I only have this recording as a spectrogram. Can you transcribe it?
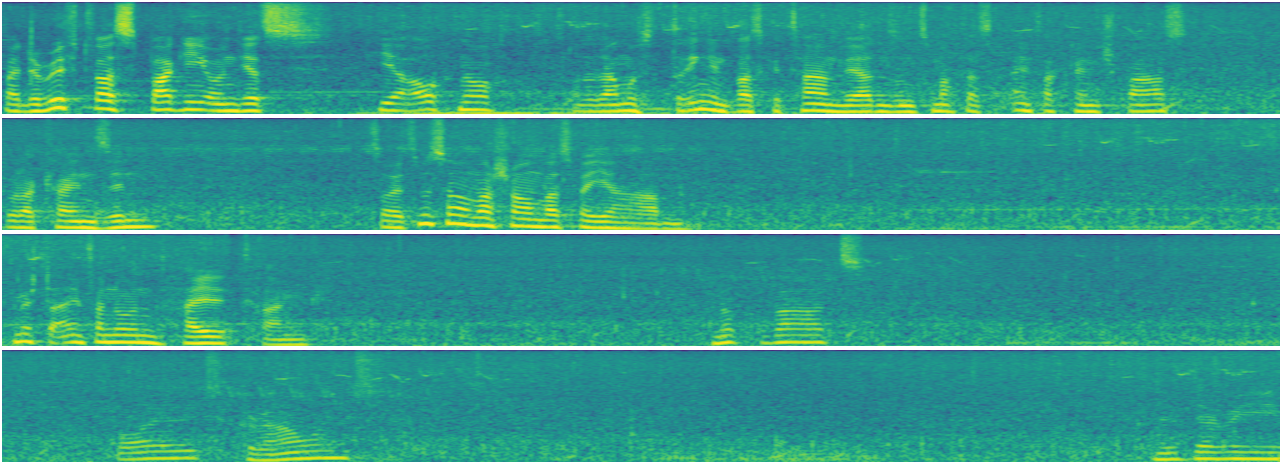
Bei der Rift war es buggy und jetzt hier auch noch. Also da muss dringend was getan werden, sonst macht das einfach keinen Spaß oder keinen Sinn. So, jetzt müssen wir mal schauen, was wir hier haben. Ich möchte einfach nur einen Heiltrank. Knockwart. Gold, Ground. Military.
